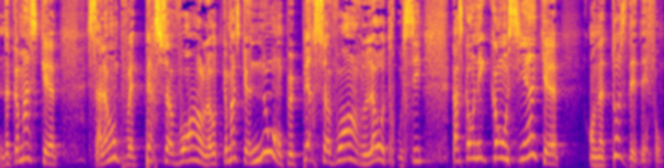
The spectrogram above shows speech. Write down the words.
de comment est-ce que Salomon pouvait percevoir l'autre, comment est-ce que nous, on peut percevoir l'autre aussi. Parce qu'on est conscient que on a tous des défauts.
